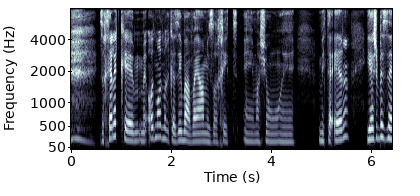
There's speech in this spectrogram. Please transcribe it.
זה חלק אה, מאוד מאוד מרכזי בהוויה המזרחית, מה שהוא מתאר. יש בזה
